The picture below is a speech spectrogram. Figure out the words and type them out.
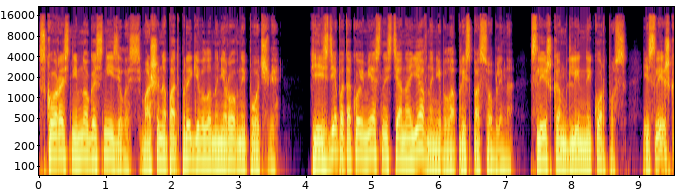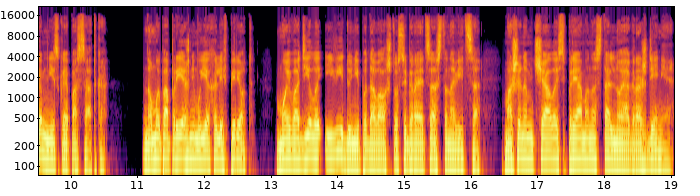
Скорость немного снизилась, машина подпрыгивала на неровной почве. К езде по такой местности она явно не была приспособлена. Слишком длинный корпус и слишком низкая посадка. Но мы по-прежнему ехали вперед. Мой водила и виду не подавал, что собирается остановиться. Машина мчалась прямо на стальное ограждение.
